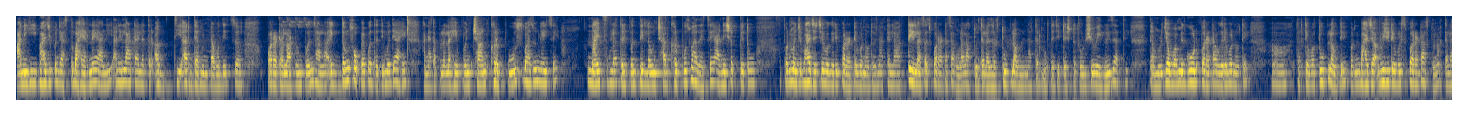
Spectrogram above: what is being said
आणि ही भाजी पण जास्त बाहेर नाही आली. आणि लाटायला तर अगदी अर्ध्या मिनटामध्येच पराठा लाटून पण झाला. एकदम सोप्या पद्धतीमध्ये आहे. आणि आता आपल्याला हे पण छान खरपूस भाजून घ्यायचं आहे नाही फुगला तरी पण तेल लावून छान खरपूस भाजायचं आहे आणि शक्यतो आपण म्हणजे भाज्याचे वगैरे पराठे बनवतोय ना त्याला तेलाचाच पराठा चांगला लागतो. त्याला जर तूप लावलं ना तर मग त्याची टेस्ट थोडीशी वेगळी जाते. त्यामुळे जेव्हा मी गोड पराठा वगैरे बनवते तर तेव्हा तूप लावते पण भाज्या व्हेजिटेबल्स पराठा असतो ना त्याला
